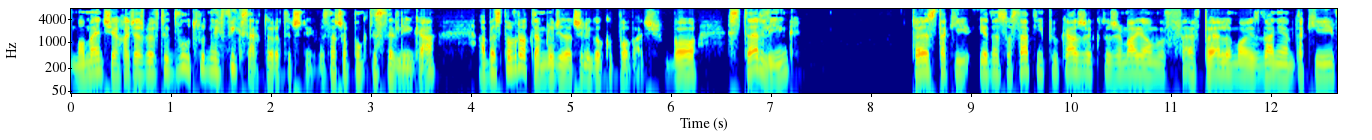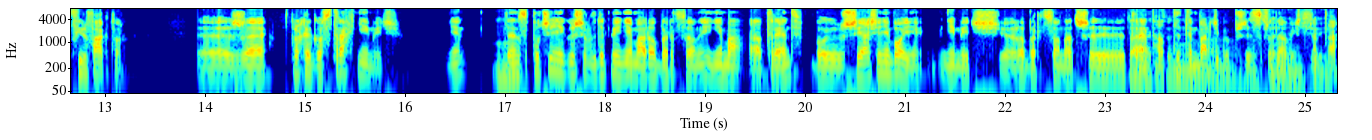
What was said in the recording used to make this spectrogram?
momencie, chociażby w tych dwóch trudnych fixach teoretycznych, wystarczą punkty Sterlinga, a bez powrotem ludzie zaczęli go kupować, bo Sterling to jest taki jeden z ostatnich piłkarzy, którzy mają w FPL-u moim zdaniem taki fear factor, e, że trochę go strach nie mieć. Nie? Mhm. Ten spoczynek już według mnie nie ma Robertson i nie ma Trent, bo już ja się nie boję nie mieć Robertsona czy tak, Trenta, ty tym bardziej, bo przy sprzedałeś Trenta.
